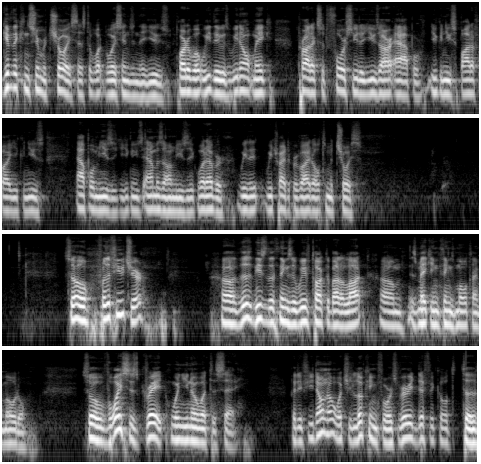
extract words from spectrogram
give the consumer choice as to what voice engine they use. Part of what we do is we don't make products that force you to use our app, or you can use Spotify, you can use Apple Music, you can use Amazon Music, whatever. We, we try to provide ultimate choice. So for the future, uh, th these are the things that we've talked about a lot, um, is making things multimodal. So voice is great when you know what to say. But if you don't know what you're looking for, it's very difficult to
